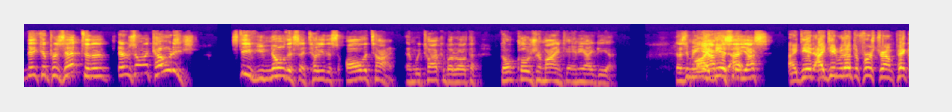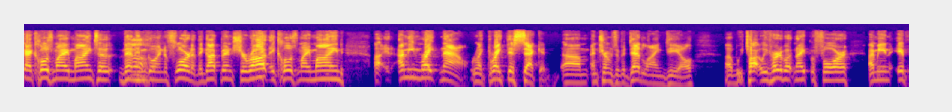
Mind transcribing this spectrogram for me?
they could present to the Arizona Coyotes. Steve, you know this. I tell you this all the time, and we talk about it all the time. Don't close your mind to any idea. Doesn't mean well, you have to say I, yes. I did. I did without the first round pick. I closed my mind to then oh. him going to Florida. They got Ben Chiarot. They closed my mind. Uh, I mean, right now, like right this second, um, in terms of a deadline deal. Uh, we talked. We've heard about Knight before. I mean, if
